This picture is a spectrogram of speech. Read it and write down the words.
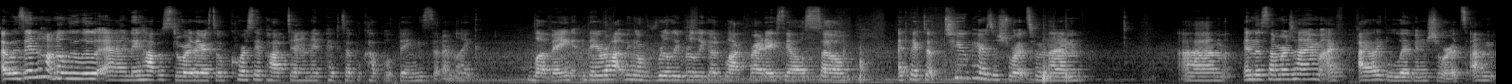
I was in Honolulu and they have a store there so of course I popped in and I picked up a couple things that I'm like loving. They were having a really, really good Black Friday sale, so I picked up two pairs of shorts from them. Um, in the summertime, I, I like live in shorts. I'm,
